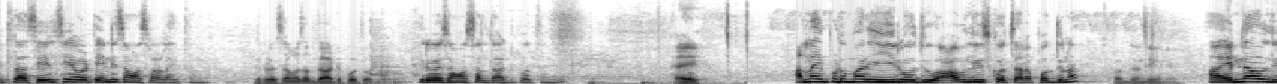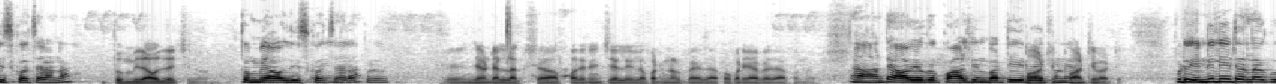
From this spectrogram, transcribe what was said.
ఇట్లా సేల్స్ చేయబట్టి ఎన్ని సంవత్సరాలు అవుతుంది? ఇరవై సంవత్సరాలు దాటిపోతుంది. ఇరవై సంవత్సరాలు దాటిపోతుంది. అన్న ఇప్పుడు మరి ఈ రోజు ఆవులు తీసుకొచ్చారా పొద్దున? పొద్దున్న దిగినాయి. ఎన్ని ఆవులు తీసుకొచ్చారన్న? తొమ్మిది ఆవులు తెచ్చినాం. తొమ్మిది ఆవులు తీసుకొచ్చారా? ఇప్పుడు రేంజ్ అంటే లక్ష పది నుంచి వెళ్ళి ఒకటి నలభై దాకా ఒకటి యాభై దాకా ఆ, అంటే ఆవు యొక్క క్వాలిటీని బట్టి రేట్లు ఉన్నాయి. పార్టీ బట్టి. ఇప్పుడు ఎన్ని లీటర్లకు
